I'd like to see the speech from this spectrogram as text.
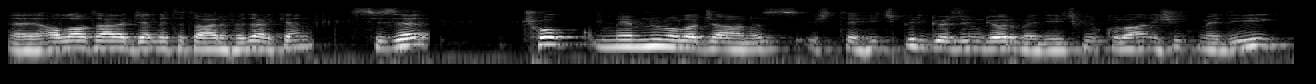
E, Allahu Teala cenneti tarif ederken size çok memnun olacağınız, işte hiçbir gözün görmediği, hiçbir kulağın işitmediği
